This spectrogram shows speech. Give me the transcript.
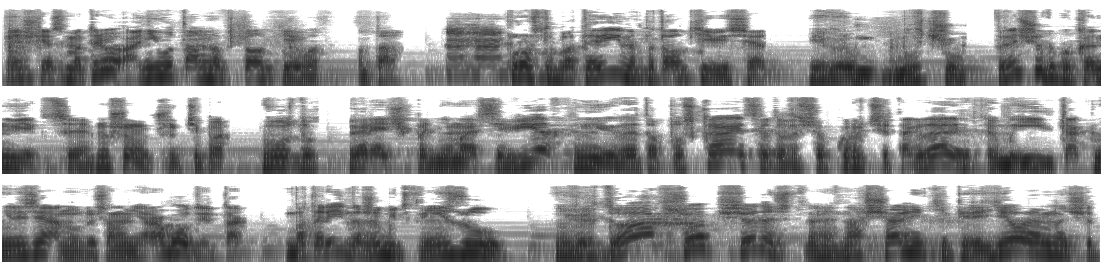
Знаешь, я смотрю, они вот там на потолке, вот, вот там. Uh-huh. Просто батареи на потолке висят. Я говорю, вы что? Знаешь, что такое конвекция? Ну, что, что, типа, воздух горячий поднимается вверх, это опускается, вот это все крутится и так далее. Как бы, и так нельзя, ну, то есть оно не работает. Так, батареи должны быть внизу. Я говорю, да, все, все, значит, начальники переделаем, значит.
